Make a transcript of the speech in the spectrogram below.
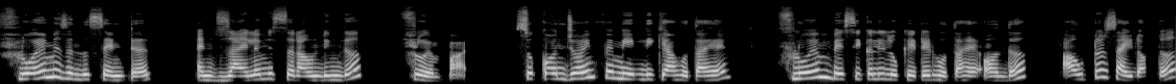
phloem is in the centre and xylem is surrounding the phloem part so conjoint में मेनली क्या होता है? फ्लोएम बेसिकली लोकेटेड होता है on the outer side of the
